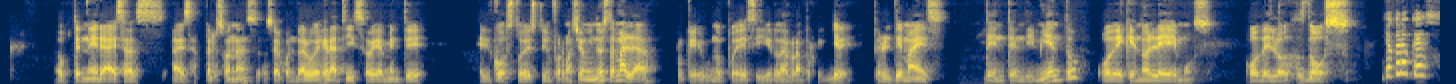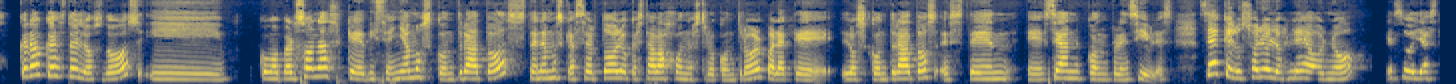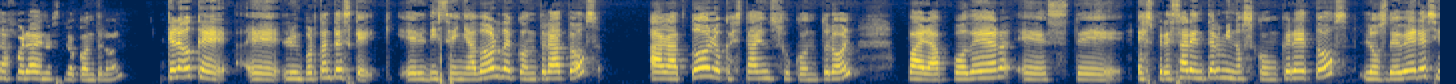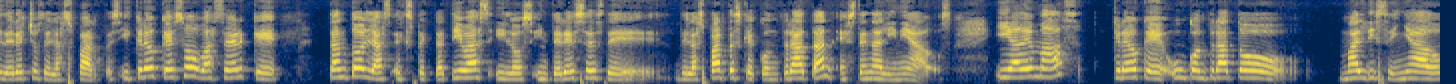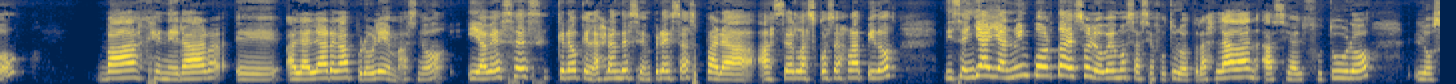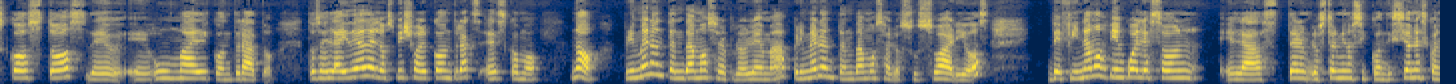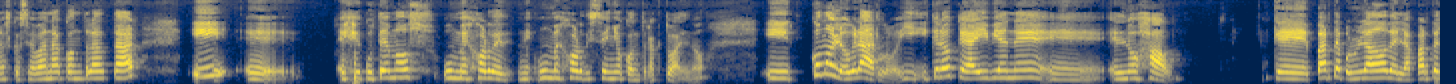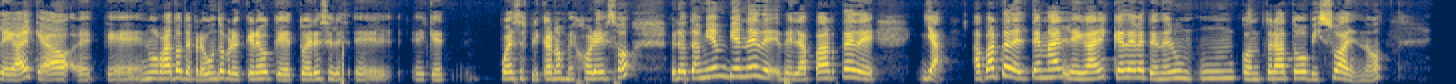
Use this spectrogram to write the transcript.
obtener a esas, a esas personas. O sea, cuando algo es gratis, obviamente el costo es tu información. Y no está mala, porque uno puede seguir darla porque quiere. Pero el tema es de entendimiento o de que no leemos. o de los dos? Yo creo que es, creo que es de los dos y como personas que diseñamos contratos, tenemos que hacer todo lo que está bajo nuestro control para que los contratos estén, eh, sean comprensibles. Sea que el usuario los lea o no, eso ya está fuera de nuestro control. Creo que eh, lo importante es que el diseñador de contratos haga todo lo que está en su control para poder este, expresar en términos concretos los deberes y derechos de las partes. Y creo que eso va a hacer que tanto las expectativas y los intereses de, las partes que contratan estén alineados. Y además, creo que un contrato mal diseñado va a generar eh, a la larga problemas, ¿no? Y a veces creo que en las grandes empresas, para hacer las cosas rápido, dicen, ya, ya, no importa, eso lo vemos hacia futuro, trasladan hacia el futuro los costos de eh, un mal contrato. Entonces, la idea de los visual contracts es como, no, primero entendamos el problema, primero entendamos a los usuarios, definamos bien cuáles son eh, los términos y condiciones con los que se van a contratar y eh, ejecutemos un mejor, un mejor diseño contractual, ¿no? ¿Y cómo lograrlo? Y, creo que ahí viene el know-how que parte por un lado de la parte legal, que, ah, eh, que en un rato te pregunto, pero creo que tú eres el, que puedes explicarnos mejor eso, pero también viene de, la parte de, ya, aparte del tema legal, ¿qué debe tener un, contrato visual, no?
